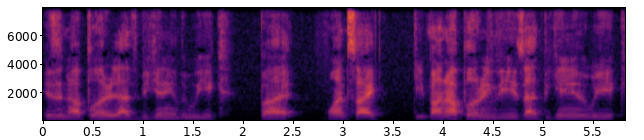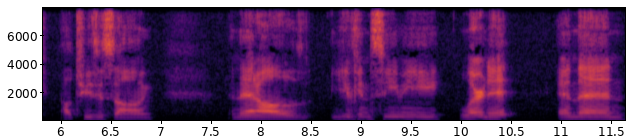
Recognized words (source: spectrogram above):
isn't uploaded at the beginning of the week, but once I keep on uploading these at the beginning of the week, I'll choose a song, and then I'll you can see me learn it, and then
